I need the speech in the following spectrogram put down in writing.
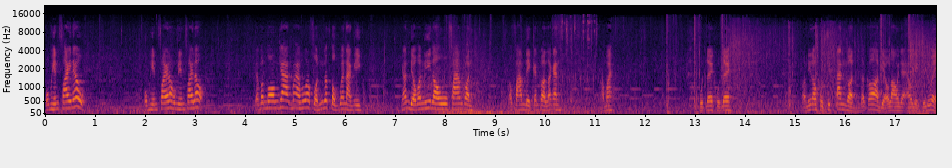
ผมเห็นไฟแล้ว ผมเห็นไฟแล้วผมเห็นไฟแล้ว แต่มันมองยากมากเพราะว่าฝนก็ตกมาหนักอีกงั้นเดี๋ยววันนี้เราฟาร์มก่อน เราฟาร์มเหล็กกันก่อนแล้วกัน เอามา ขุดเลยขุดเลย ตอนนี้เราขุดคิดตั้นก่อน แล้วก็เดี๋ยวเราจะเอาเหล็กไปด้วย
